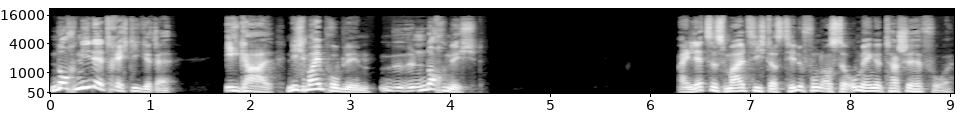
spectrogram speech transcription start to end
Noch niederträchtigere. Egal, nicht mein Problem. Äh, noch nicht. Ein letztes Mal ziehe ich das Telefon aus der Umhängetasche hervor.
